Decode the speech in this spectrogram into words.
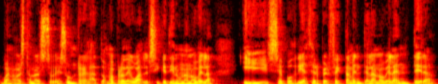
bueno, esto no es, un relato, ¿no? Pero da igual, sí que tiene una novela y se podría hacer perfectamente la novela entera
